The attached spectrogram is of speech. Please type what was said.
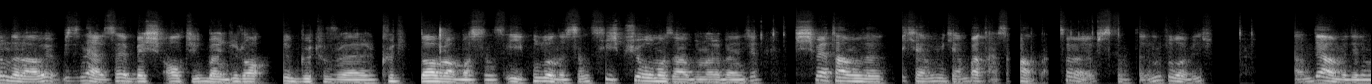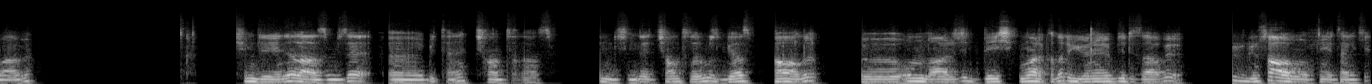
Bunlar abi biz neredeyse 5-6 yıl bence rahatlıkla götürür eğer kötü davranmazsınız, iyi kullanırsanız hiçbir şey olmaz abi bunlara bence. Şişme yatağımızda diken miken batarsa patlarsa öyle bir sıkıntılarımız olabilir. Tamam, devam edelim abi. Şimdi ne lazım bize? Ee, bir tane çanta lazım. Bunun içinde çantalarımız biraz pahalı. Ee, onun harici değişik markalara yönelebiliriz abi. Düzgün sağlam olsun yeter ki.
